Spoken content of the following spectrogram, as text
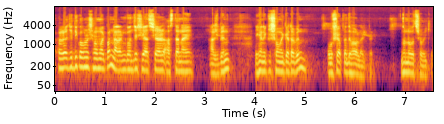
আপনারা যদি কখনো সময় পান, নারায়ণগঞ্জে শাহর আস্তানায় আসবেন, এখানে একটু সময় কাটাবেন, অবশ্যই আপনাদের ভালো লাগবে। ধন্যবাদ সবাইকে।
